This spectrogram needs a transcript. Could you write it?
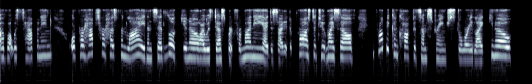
of what was happening. Or perhaps her husband lied and said, Look, you know, I was desperate for money. I decided to prostitute myself. He probably concocted some strange story like, you know,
